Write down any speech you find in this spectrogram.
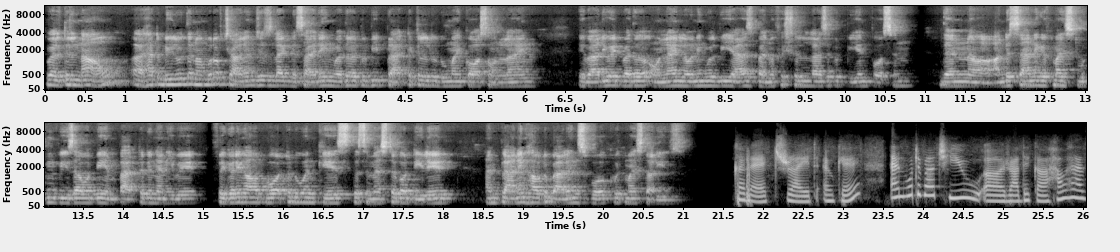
Well, till now, I had to deal with a number of challenges like deciding whether it would be practical to do my course online, evaluate whether online learning will be as beneficial as it would be in person, then uh, understanding if my student visa would be impacted in any way, figuring out what to do in case the semester got delayed, and planning how to balance work with my studies. Correct. Right. Okay. And what about you, uh, Radhika? How has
